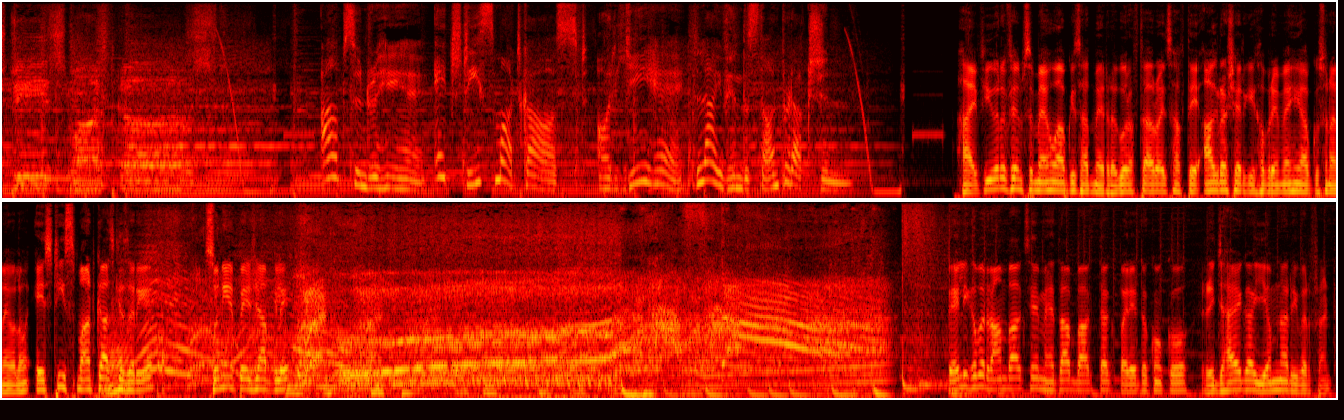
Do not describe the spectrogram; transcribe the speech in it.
HD Smartcast. आप सुन रहे हैं एच डी स्मार्ट कास्ट और ये है live Hindustan production hi fever FM से मैं हूँ आपके साथ में रघु रफ्तार और इस हफ़्ते आगरा शहर की खबरें मैं ही आपको सुनाने वाला हूँ एच टी स्मार्ट कास्ट के ज़रिए। सुनिए पेश है आपके लिए। पहली खबर रामबाग से मेहताब बाग तक पर्यटकों को रिझाएगा यमुना रिवर फ्रंट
